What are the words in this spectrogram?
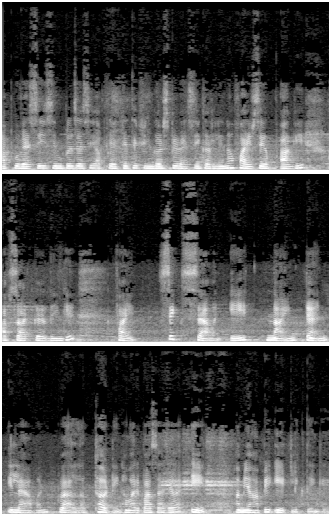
आपको वैसे ही सिंपल जैसे आप कहते थे फिंगर्स पे वैसे ही कर लेना। फाइव से आगे आप स्टार्ट कर देंगे। Five six seven eight nine ten eleven twelve thirteen हमारे पास आ जाएगा एट हम यहाँ पे एट लिख देंगे।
